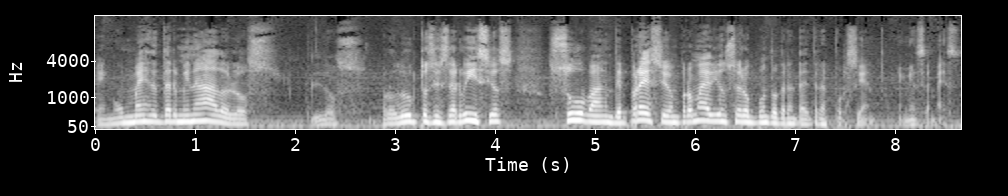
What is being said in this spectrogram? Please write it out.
en un mes determinado los, los productos y servicios suban de precio en promedio un 0.33% en ese mes.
